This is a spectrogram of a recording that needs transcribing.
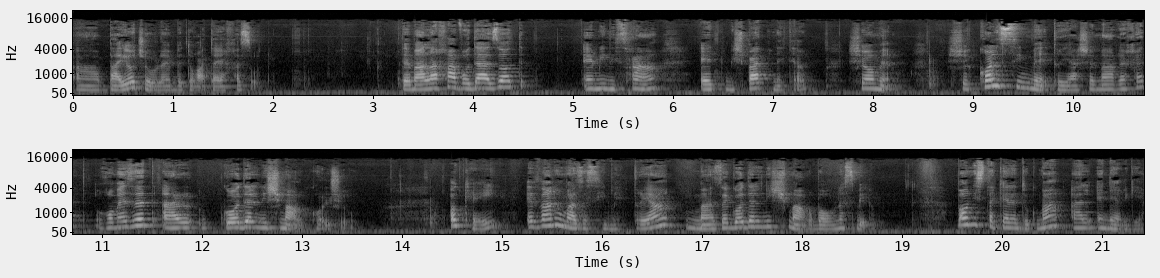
הבעיות שהיו להם בתורת היחסות. במהלך העבודה הזאת, אמי ניסחה את משפט נטר, שאומר שכל סימטריה של מערכת רומזת על גודל נשמר כלשהו. אוקיי, הבנו מה זה סימטריה, מה זה גודל נשמר, בואו נסביר. בואו נסתכל לדוגמה על אנרגיה.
